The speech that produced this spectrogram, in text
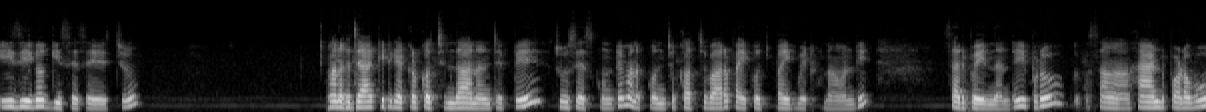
ఈజీగా గీసేసేయచ్చు. మనకు జాకెట్కి ఎక్కడికి వచ్చిందా అని చెప్పి చూసేసుకుంటే మనకు కొంచెం ఖర్చు బార పైకి వచ్చి పైకి పెట్టుకున్నామండి. సరిపోయిందండి. ఇప్పుడు హ్యాండ్ పొడవు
